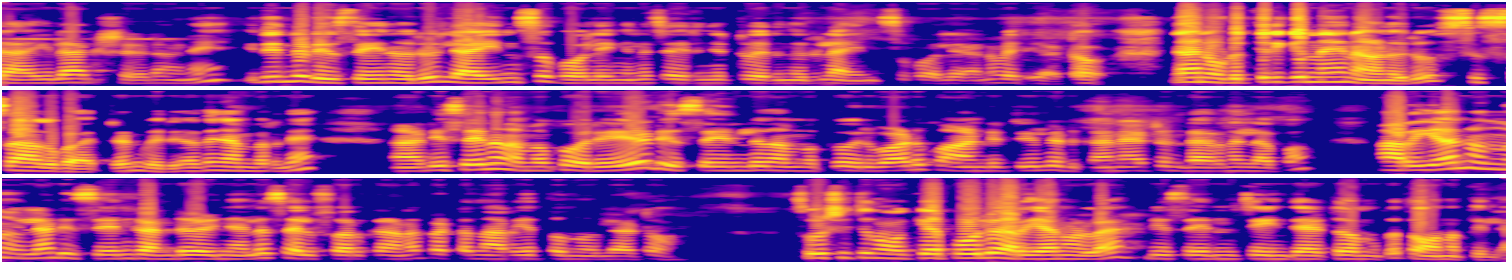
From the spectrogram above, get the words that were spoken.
ലൈലാക് ഷെയ്ഡാണ് ഇതിന്റെ ഡിസൈൻ ഒരു ലൈൻസ് പോലെ ഇങ്ങനെ ചരിഞ്ഞിട്ട് വരുന്ന ഒരു ലൈൻസ് പോലെയാണ് വരിക കേട്ടോ ഞാൻ ഉടുത്തിരിക്കുന്നതിനാണ് ഒരു സിസാഗ് പാറ്റേൺ വരിക. അത് ഞാൻ പറഞ്ഞ ഡിസൈൻ നമുക്ക് ഒരേ ഡിസൈനിൽ നമുക്ക് ഒരുപാട് ക്വാണ്ടിറ്റിയിൽ എടുക്കാനായിട്ട് ഉണ്ടായിരുന്നില്ല. അപ്പം അറിയാനൊന്നുമില്ല. ഡിസൈൻ കണ്ടു കഴിഞ്ഞാൽ സെൽഫ് വർക്കാണ് പെട്ടെന്ന് അറിയത്തൊന്നുമില്ല കേട്ടോ സൂക്ഷിച്ച് നോക്കിയാൽ പോലും അറിയാനുള്ള ഡിസൈൻ ചേഞ്ച് ആയിട്ട് നമുക്ക് തോന്നത്തില്ല.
